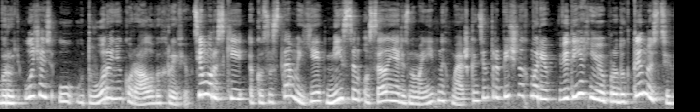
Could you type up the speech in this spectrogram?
беруть участь у утворенні коралових рифів. Ці морські екосистеми є місцем оселення різноманітних мешканців тропічних морів. Від їхньої продуктивності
